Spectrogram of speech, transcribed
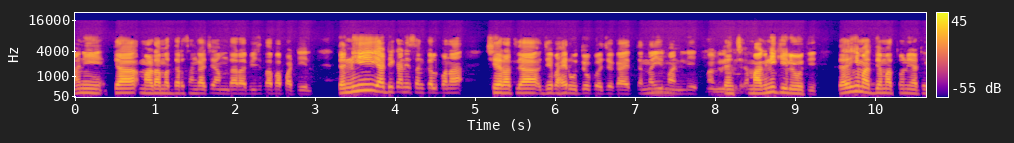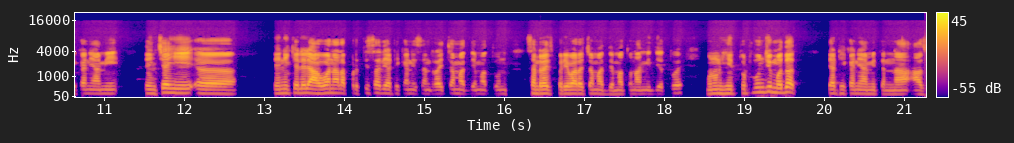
आणि त्या माडा मतदारसंघाचे आमदार अभिजिताबा पाटील त्यांनीही या ठिकाणी संकल्पना शहरातल्या जे बाहेर उद्योगजक आहेत त्यांनाही. मांडली मागणी त्यांची मागणी केली होती. त्याही माध्यमातून या ठिकाणी आम्ही त्यांच्याही अं, त्यांनी केलेल्या आव्हानाला प्रतिसाद या ठिकाणी सनराईजच्या माध्यमातून सनराईज परिवाराच्या माध्यमातून आम्ही देतोय. म्हणून ही तुटपुंजी मदत त्या ठिकाणी आम्ही त्यांना आज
